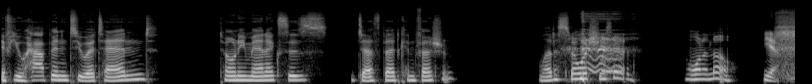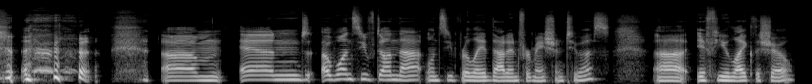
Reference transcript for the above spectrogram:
if you happen to attend Toni Mannix's deathbed confession, let us know what she said. I want to know. Yeah. um, and uh, once you've done that, once you've relayed that information to us, uh, if you like the show,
